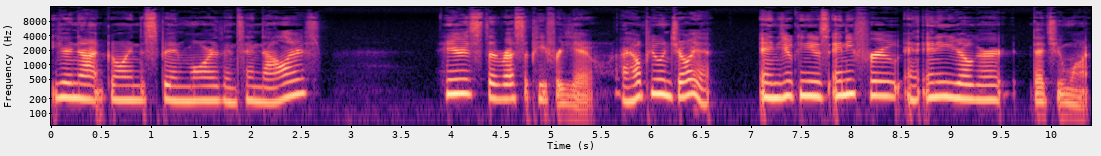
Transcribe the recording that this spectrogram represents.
you're not going to spend more than $10, here's the recipe for you. I hope you enjoy it. And you can use any fruit and any yogurt that you want.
